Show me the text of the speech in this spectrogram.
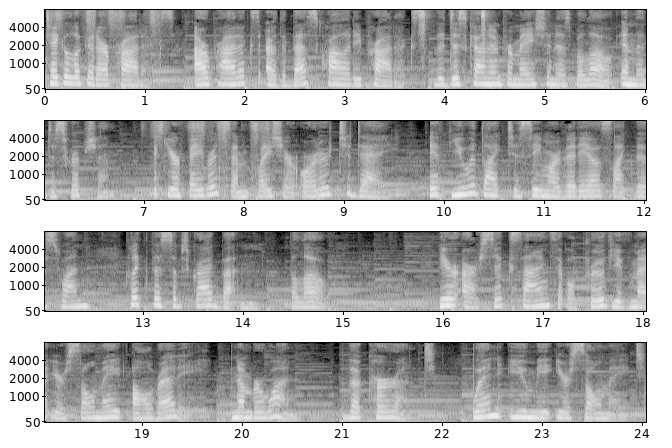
take a look at our products. Our products are the best quality products. The discount information is below in the description. Pick your favorites and place your order today. If you would like to see more videos like this one, click the subscribe button below. Here are six signs that will prove you've met your soulmate already. Number one, the current. When you meet your soulmate,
